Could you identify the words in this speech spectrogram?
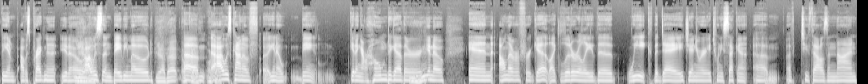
being. I was pregnant. You know, Yeah. I was in baby mode. yeah that okay, um, okay. I was kind of, uh, you know, being getting our home together. Mm-hmm. You know, and I'll never forget, like literally the week, the day, January twenty second um, of two thousand nine.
